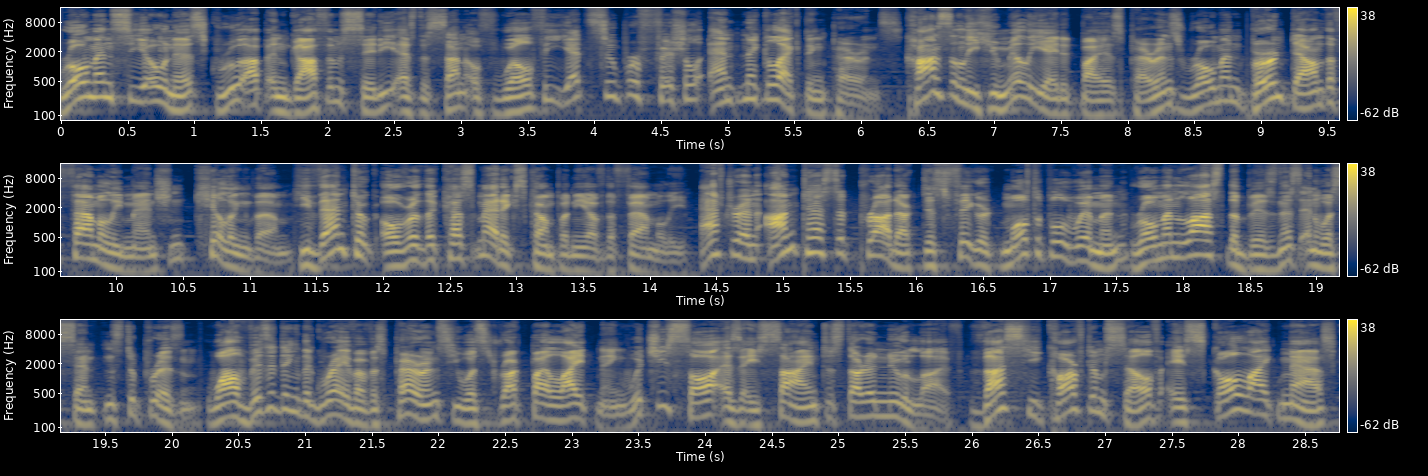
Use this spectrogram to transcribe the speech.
Roman Sionis grew up in Gotham City as the son of wealthy yet superficial and neglecting parents. Constantly humiliated by his parents, Roman burned down the family mansion, killing them. He then took over the cosmetics company of the family. After an untested product disfigured multiple women, Roman lost the business and was sentenced to prison. While visiting the grave of his parents, he was struck by lightning, which he saw as a sign to start a new life. Thus, he carved himself a skull-like mask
